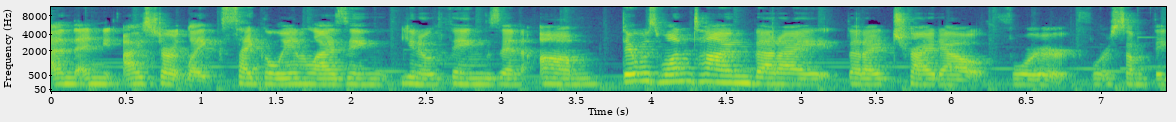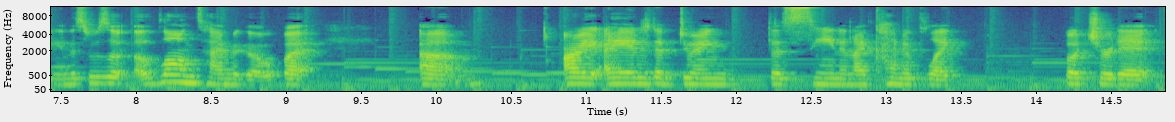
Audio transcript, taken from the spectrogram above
and then I start like psychoanalyzing, you know, things. And um, there was one time that I that I tried out for for something, and this was a, a long time ago, but um, I, I ended up doing the scene and I kind of like butchered it.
